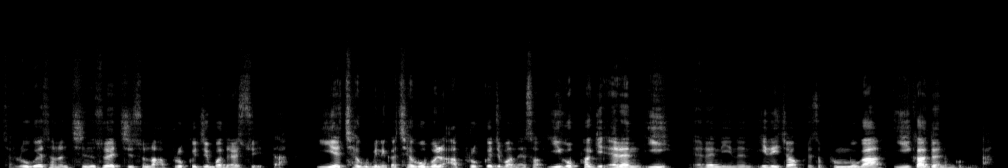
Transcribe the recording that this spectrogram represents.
자 로그에서는 진수의 지수는 앞으로 끄집어낼 수 있다. 2의 제곱이니까 제곱을 앞으로 끄집어내서 2 곱하기 ln 2 ln 2는 1이죠. 그래서 분모가 2가 되는 겁니다.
